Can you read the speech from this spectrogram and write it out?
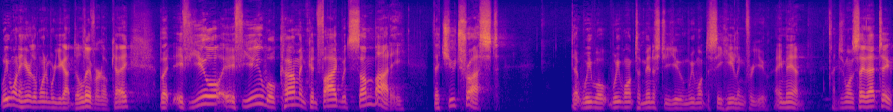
We want to hear the one where you got delivered, okay? But if you if you will come and confide with somebody that you trust, that we will we want to minister you and we want to see healing for you. Amen. I just want to say that too.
